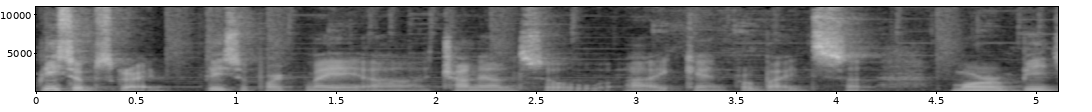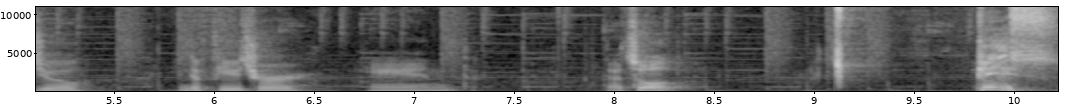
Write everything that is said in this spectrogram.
please subscribe. Please support my uh, channel so I can provide some more video in the future. And that's all. Peace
